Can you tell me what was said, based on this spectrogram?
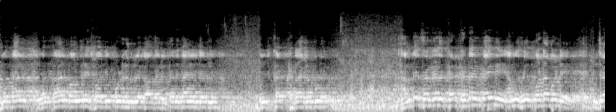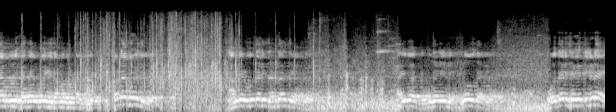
मग काल मग काल काँग्रेसवादी पुढे तुझ्या गावात आले. त्याने काय विचारलं? तुझी खट खटाखट पुढे. आमच्या सरकारचं खट काही नाही. आमचं सगळं पटापट आहे. तुमच्या तुमच्या खात्यात पैसे जमा करून टाकले. पटापट दिले. आमच्या उदारी धरलाच नाही आपलं. अजिबात उधारी नाही. न उधारी. उधारी सगळे तिकडे आहे.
